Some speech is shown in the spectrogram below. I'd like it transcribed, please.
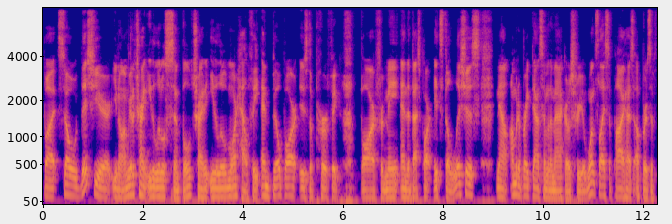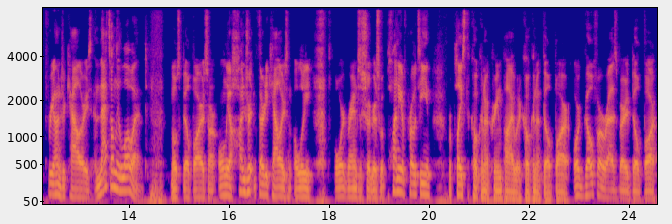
But so this year, you know, I'm going to try and eat a little simple, trying to eat a little more healthy. And Built Bar is the perfect bar for me. And the best part, it's delicious. Now, I'm going to break down some of the macros for you. One slice of pie has upwards of 300 calories, and that's on the low end. Most Built Bars are only 130 calories and only four grams of sugars with plenty of protein. Replace the coconut cream pie with a coconut Built Bar or go for a raspberry Built Bar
